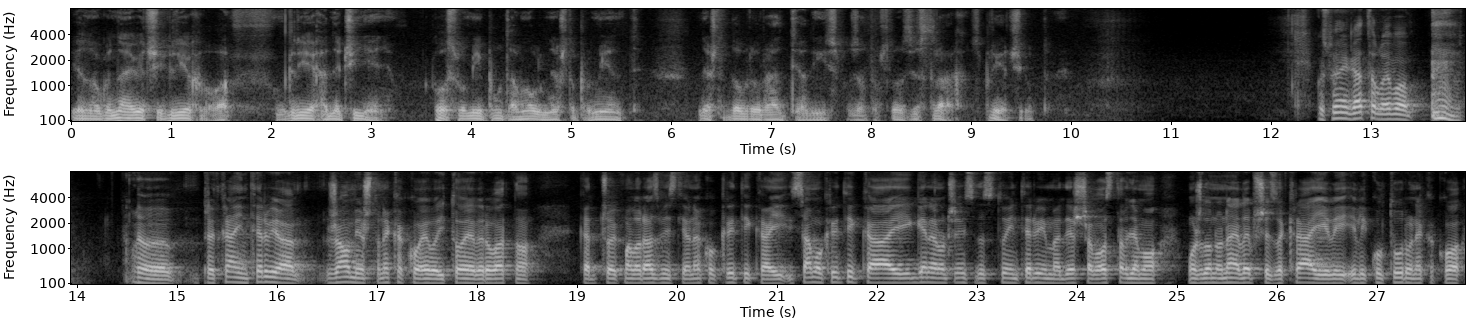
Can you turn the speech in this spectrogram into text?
jednog od najvećih grijehova, grijeha nečinjenja ko smo mi puta mogli nešto promijeniti, nešto dobro uraditi, a nismo, zato što nas je strah spriječio u tome. Gospodine Gatalo, evo, eh, pred krajem intervjua, žao mi je što nekako, evo i to je verovatno kad čovjek malo razmisli onako kritika i samo kritika i generalno čini se da se to intervjuima dešava, ostavljamo možda ono najlepše za kraj ili, ili kulturu nekako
